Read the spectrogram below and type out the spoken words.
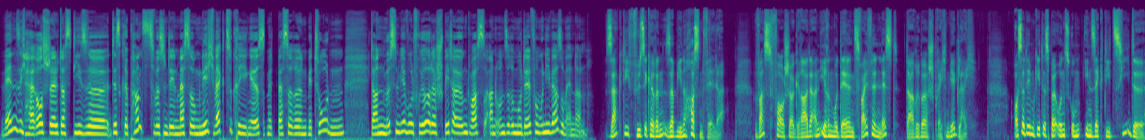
Wenn sich herausstellt, dass diese Diskrepanz zwischen den Messungen nicht wegzukriegen ist mit besseren Methoden, dann müssen wir wohl früher oder später irgendwas an unserem Modell vom Universum ändern. Sagt die Physikerin Sabine Hossenfelder. Was Forscher gerade an ihren Modellen zweifeln lässt, darüber sprechen wir gleich. Außerdem geht es bei uns um Insektizide,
